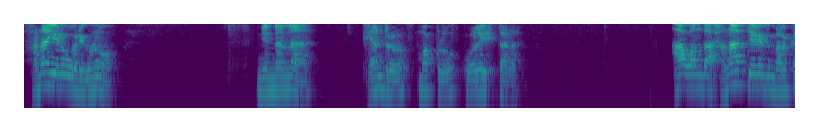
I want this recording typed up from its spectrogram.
ಹಣ ಇರುವವರೆಗೂ ನಿನ್ನನ್ನು ಹೆಂಡರು ಮಕ್ಕಳು ಓಲೈಸ್ತಾರೆ. ಆ ಒಂದು ಹಣ ತೀರಿದ ಮೂಲಕ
